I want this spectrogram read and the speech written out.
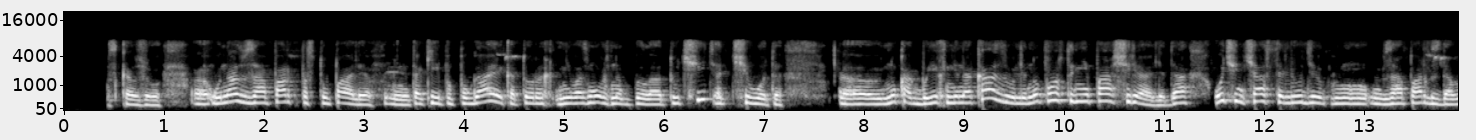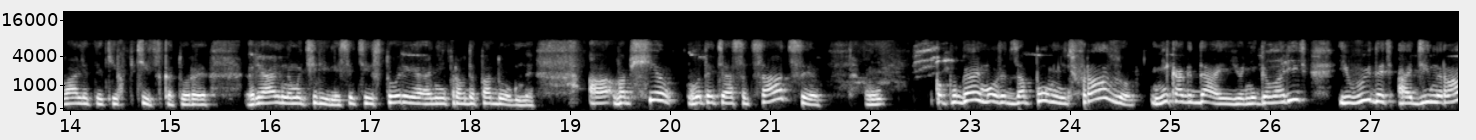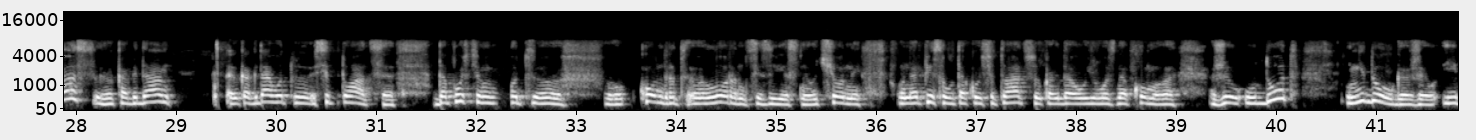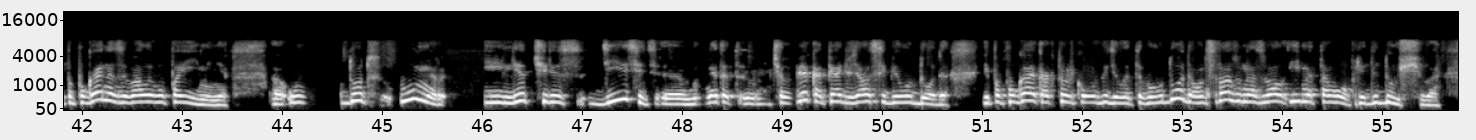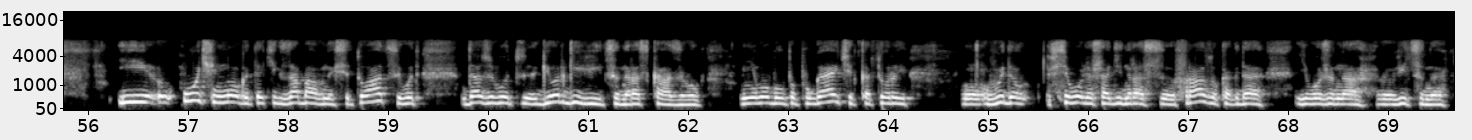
скажу. Э, у нас в зоопарк поступали такие попугаи, которых невозможно было отучить от чего-то. Э, ну, как бы их не наказывали, но просто не поощряли. Да? Очень часто люди в зоопарк сдавали таких птиц, которые реально матерились. Эти истории, они правдоподобны. А вообще вот эти ассоциации попугай может запомнить фразу, никогда ее не говорить и выдать один раз, э, когда Э, когда вот э, ситуация, допустим, вот э, Конрад Лоренц, известный ученый, он описывал такую ситуацию, когда у его знакомого жил удот, недолго жил, и попугай называл его по имени. Удот умер, и лет через 10 этот человек опять взял себе удода. И попугай, как только увидел этого удода, он сразу назвал имя того предыдущего. И очень много таких забавных ситуаций. Вот даже вот Георгий Вицин рассказывал. У него был попугайчик, который выдал всего лишь один раз фразу, когда его жена э, Вицина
